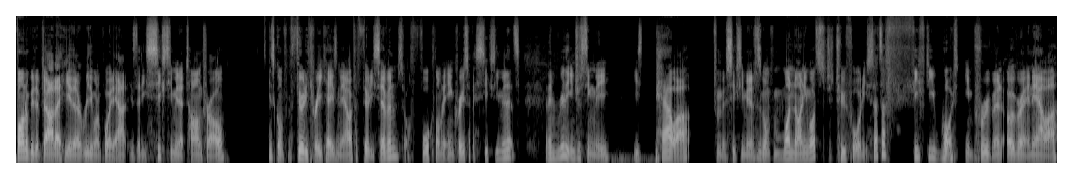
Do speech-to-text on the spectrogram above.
final bit of data here that I really want to point out is that his 60 minute time trial has gone from 33 k's an hour to 37, so a four kilometer increase over 60 minutes. And then really interestingly, his power from 60 minutes has gone from 190 watts to 240. So that's a 50 watt improvement over an hour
